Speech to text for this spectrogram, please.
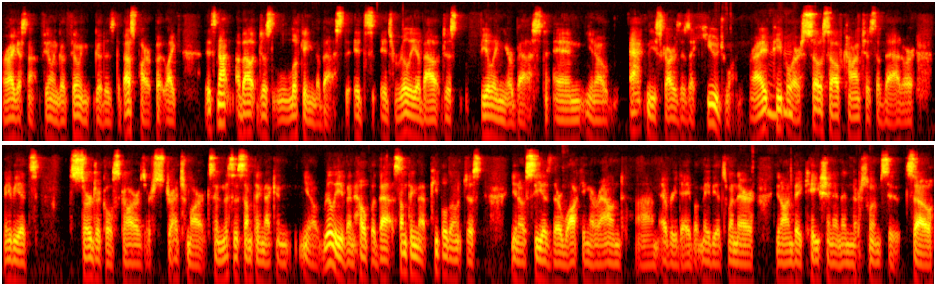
or I guess not feeling good feeling good is the best part but like it's not about just looking the best. It's it's really about just feeling your best. And you know acne scars is a huge one right? Mm-hmm. people are so self-conscious of that or maybe it's surgical scars or stretch marks and this is something that can you know really even help with that something that people don't just you know see as they're walking around um, every day but maybe it's when they're you know on vacation and in their swimsuit. So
